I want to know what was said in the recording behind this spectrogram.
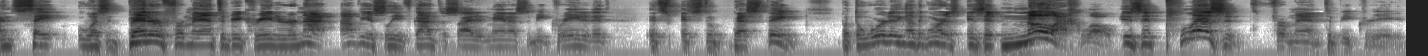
and say, was it better for man to be created or not? Obviously, if God decided man has to be created, it, it's, it's the best thing. But the wording of the Gemara is, is it noach lo? Is it pleasant for man to be created?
